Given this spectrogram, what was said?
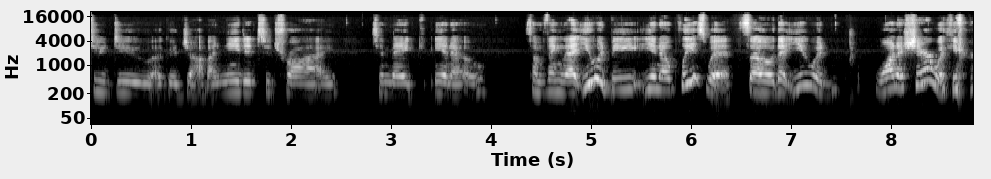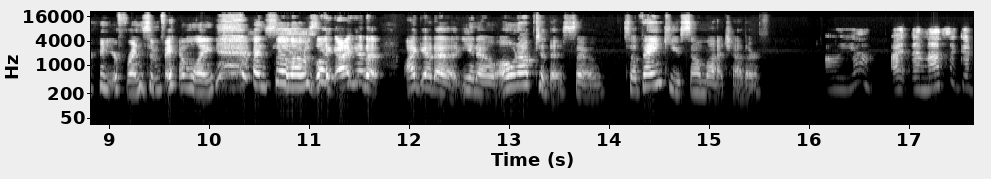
to do a good job. I needed to try to make, you know, something that you would be, you know, pleased with so that you would want to share with your, your friends and family. And so I was like, I gotta, I gotta, you know, own up to this. So, so thank you so much, Heather. Oh yeah, I, and that's a good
